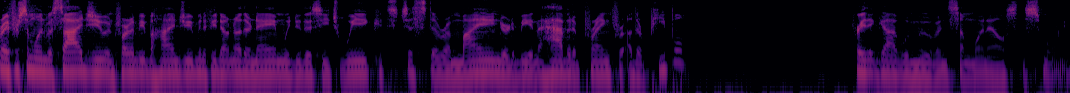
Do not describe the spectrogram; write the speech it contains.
Pray for someone beside you, in front of you, behind you, even if you don't know their name. We do this each week. It's just a reminder to be in the habit of praying for other people. Pray that God would move in someone this morning.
